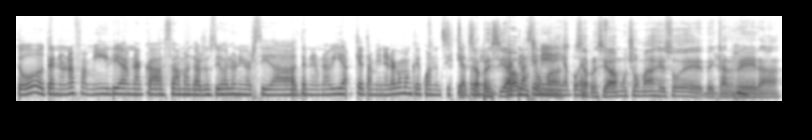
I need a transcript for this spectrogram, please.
Todo, tener una familia, una casa, mandar a tus hijos a la universidad, tener una vida, que también era como que cuando existía Se también apreciaba la clase mucho media, más, pues. se apreciaba mucho más eso de, de carrera,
